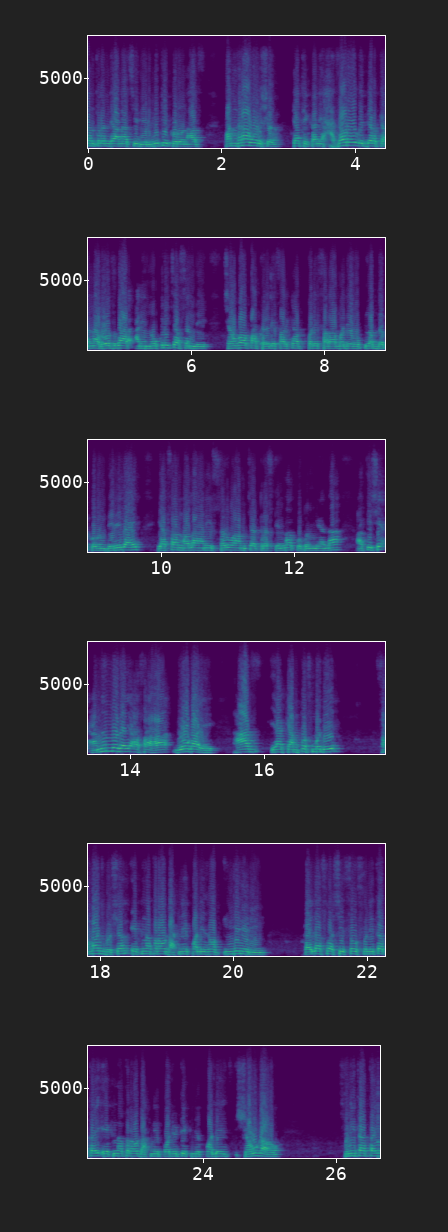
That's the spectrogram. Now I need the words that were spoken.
तंत्रज्ञानाची निर्मिती करून आज पंधरा वर्ष त्या ठिकाणी हजारो विद्यार्थ्यांना रोजगार आणि नोकरीच्या संधी शेवगाव पाथर्डी सारख्या परिसरामध्ये उपलब्ध करून दिलेल्या आहेत. याचा मला आणि सर्व आमच्या ट्रस्टींना कुटुंबियांना अतिशय आनंददायी असा हा योग आहे. आज या कॅम्पसमध्ये समाजभूषण Eknathrao Dhakane college of engineering कैलासवासी सौ Sunitatai Eknathrao Dhakane polytechnic college Shevgaon Sunitatai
